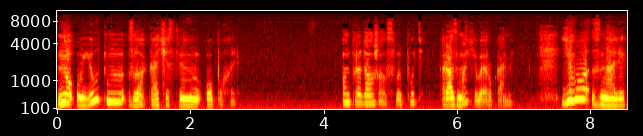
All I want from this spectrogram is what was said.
но уютную злокачественную опухоль. Он продолжал свой путь, размахивая руками. Его знали,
